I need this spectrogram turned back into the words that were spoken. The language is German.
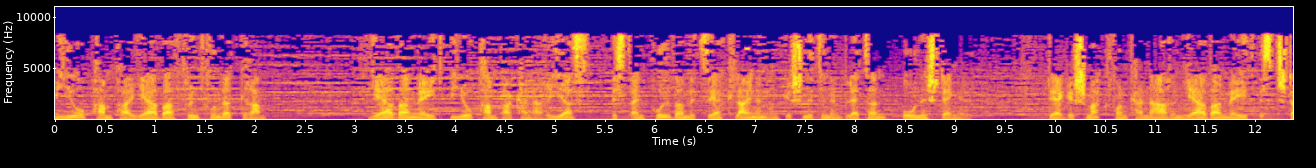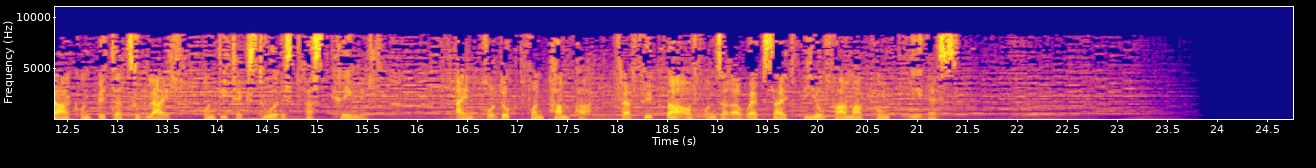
Bio Pampa Yerba 500 Gramm. Yerba Made Bio Pampa Canarias ist ein Pulver mit sehr kleinen und geschnittenen Blättern, ohne Stängel. Der Geschmack von Kanaren Yerba Made ist stark und bitter zugleich, und die Textur ist fast cremig. Ein Produkt von Pampa, verfügbar auf unserer Website biopharma.es.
